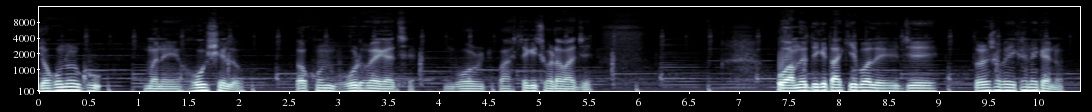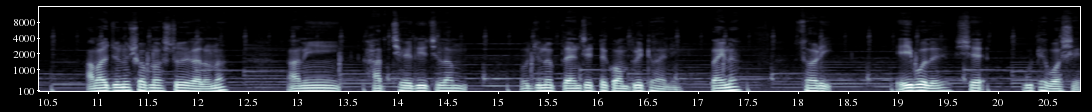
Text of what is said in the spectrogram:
যখন ওর ঘু মানে হোশ এলো তখন ভোর হয়ে গেছে। ভোর পাঁচটা কি ছটা বাজে। ও আমাদের দিকে তাকিয়ে বলে যে, তোরা সবাই এখানে কেন? আমার জন্য সব নষ্ট হয়ে গেল না? আমি হাত ছেড়ে দিয়েছিলাম। ওর জন্য প্ল্যান চেটটা কমপ্লিট হয়নি, তাই না? সরি। এই বলে সে উঠে বসে।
